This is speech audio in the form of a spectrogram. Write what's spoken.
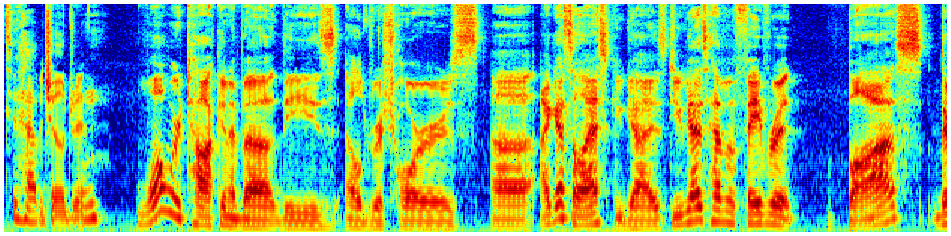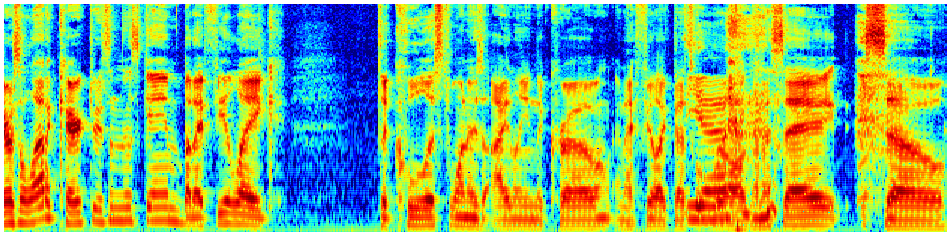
to have children While we're talking about these eldritch horrors, uh, I guess I'll ask you guys: Do you guys have a favorite boss? There's a lot of characters in this game, but I feel like the coolest one is Eileen the Crow, and I feel like that's what we're all gonna say. So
